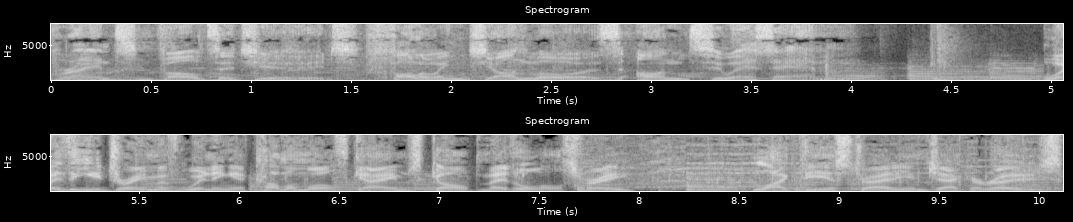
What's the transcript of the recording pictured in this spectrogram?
Brent's Voltitude. Following John Laws on 2SM. Whether you dream of winning a Commonwealth Games gold medal or three, like the Australian Jackaroos,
